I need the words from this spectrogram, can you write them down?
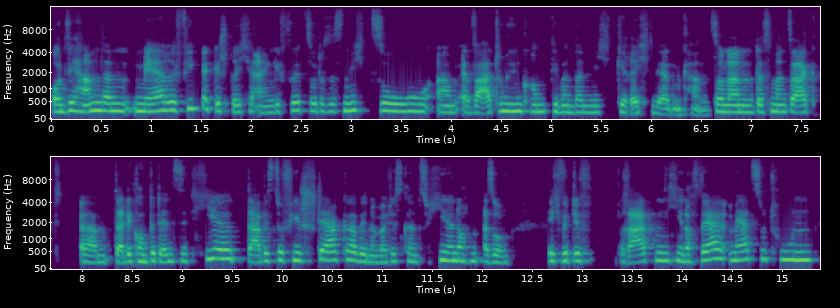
Und wir haben dann mehrere Feedbackgespräche eingeführt, so dass es nicht zu ähm, Erwartungen kommt, die man dann nicht gerecht werden kann, sondern dass man sagt, ähm, deine Kompetenz liegt hier, da bist du viel stärker. Wenn du möchtest, kannst du hier noch, also ich würde dir raten, hier noch mehr, mehr zu tun.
